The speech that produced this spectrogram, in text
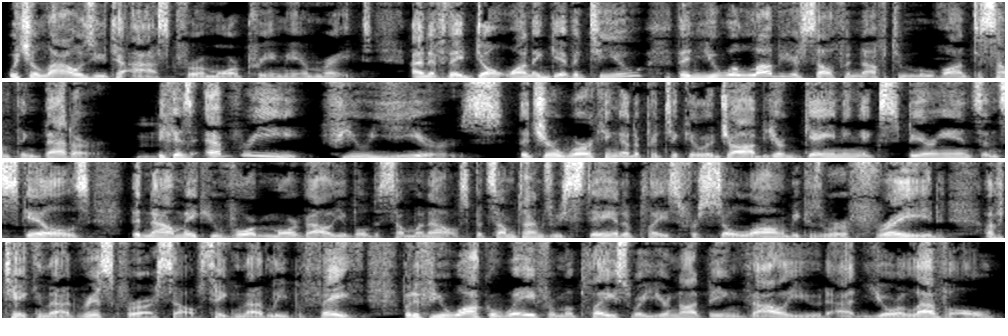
which allows you to ask for a more premium rate. And if they don't want to give it to you, then you will love yourself enough to move on to something better. Mm-hmm. Because every few years that you're working at a particular job, you're gaining experience and skills that now make you more valuable to someone else. But sometimes we stay at a place for so long because we're afraid of taking that risk for ourselves, taking that leap of faith. But if you walk away from a place where you're not being valued at your level,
